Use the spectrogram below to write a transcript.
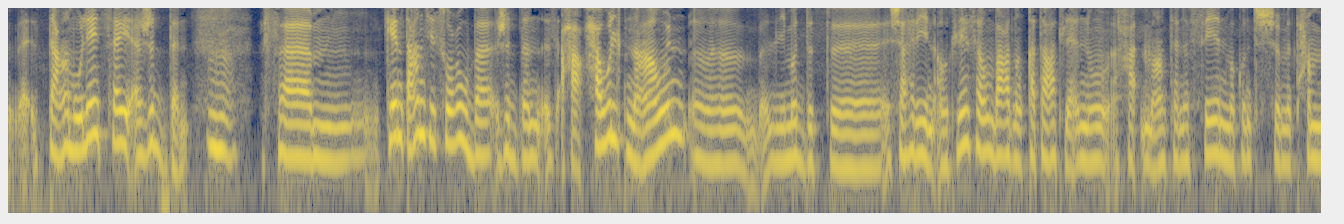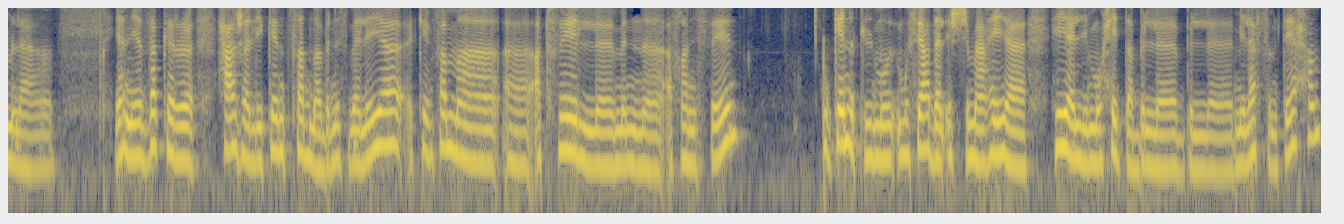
التعاملات سيئة جدا. فكانت عندي صعوبة جدا. حاولت نعاون آه، لمدة آه، شهرين أو ثلاثة ومن بعد انقطعت لأنه معناتها نفسيا ما كنتش متحملة. يعني أتذكر حاجة اللي كانت صدمة بالنسبة لي كان فما آه، أطفال من أفغانستان. وكانت المساعدة الاجتماعية هي اللي محيطة بالملف متاعهم.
